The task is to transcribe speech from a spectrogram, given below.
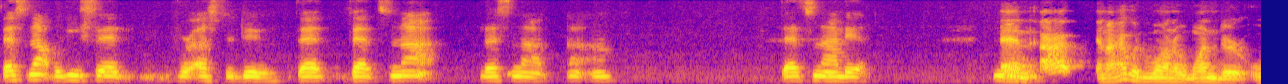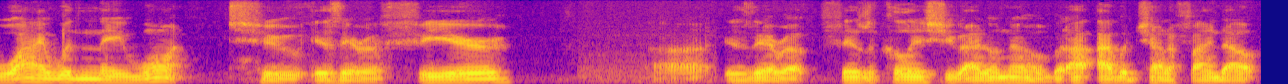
that's not what he said for us to do. That that's not. That's not. Uh-uh. That's not it. No. And I and I would want to wonder why wouldn't they want to? Is there a fear? Uh, is there a physical issue? I don't know, but I, I would try to find out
